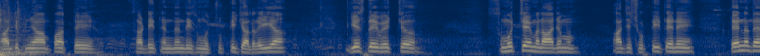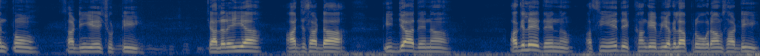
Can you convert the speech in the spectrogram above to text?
ਅੱਜ ਪੰਜਾਬ ਭਰ ਤੇ ਸਾਡੀ 3 ਦਿਨ ਦੀ ਸਮੁੱਚੀ ਛੁੱਟੀ ਚੱਲ ਰਹੀ ਆ, ਜਿਸ ਦੇ ਵਿੱਚ ਸਮੁੱਚੇ ਮੁਲਾਜ਼ਮ ਅੱਜ ਛੁੱਟੀ ਤੇ ਨੇ। 3 ਦਿਨ ਤੋਂ ਸਾਡੀ ਇਹ ਛੁੱਟੀ ਚੱਲ ਰਹੀ ਆ। ਅੱਜ ਸਾਡਾ ਤੀਜਾ ਦਿਨ ਆ। ਅਗਲੇ ਦਿਨ ਅਸੀਂ ਇਹ ਦੇਖਾਂਗੇ ਵੀ ਅਗਲਾ ਪ੍ਰੋਗਰਾਮ ਸਾਡੀ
